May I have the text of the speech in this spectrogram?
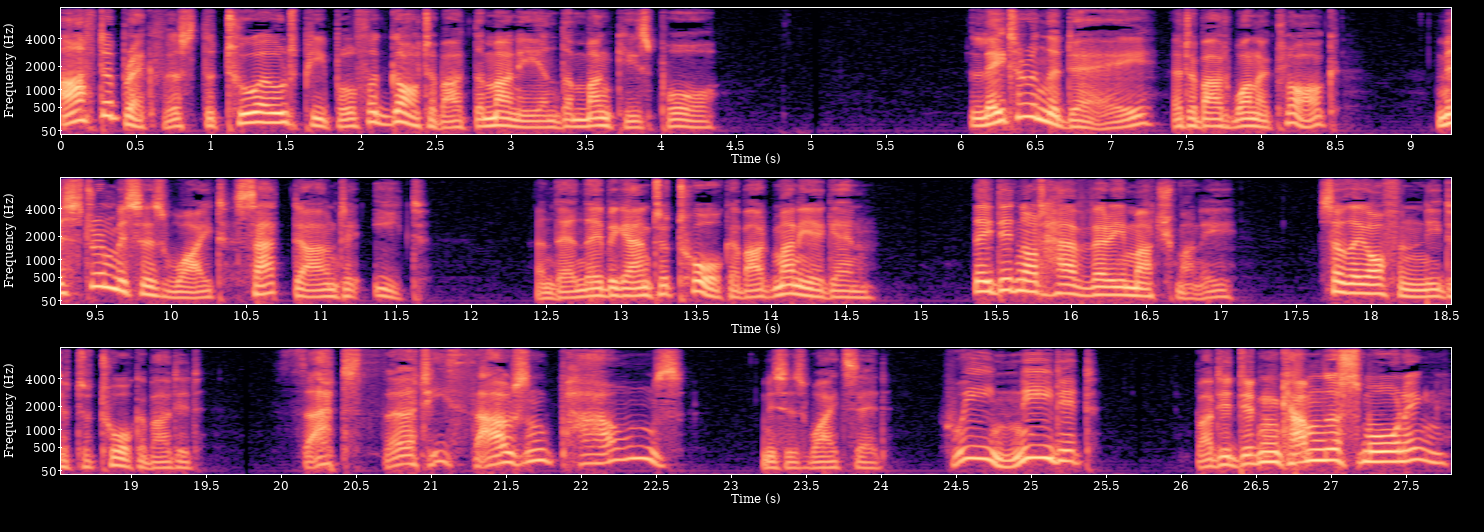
After breakfast, the two old people forgot about the money and the monkey's paw. Later in the day, at about one o'clock, Mr. and Mrs. White sat down to eat, and then they began to talk about money again. They did not have very much money, so they often needed to talk about it. That's thirty thousand pounds, Mrs. White said. We need it. But it didn't come this morning,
